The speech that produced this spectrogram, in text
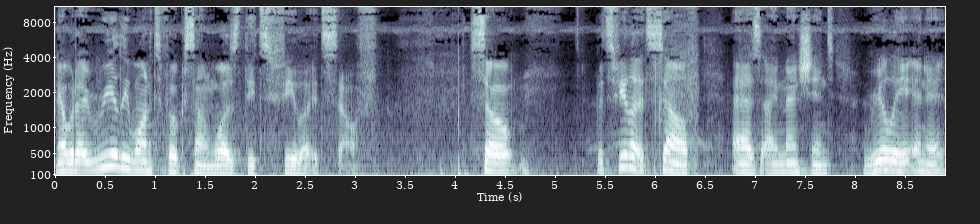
Now, what I really wanted to focus on was the tefillah itself. So, the tefillah itself, as I mentioned, really in it,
